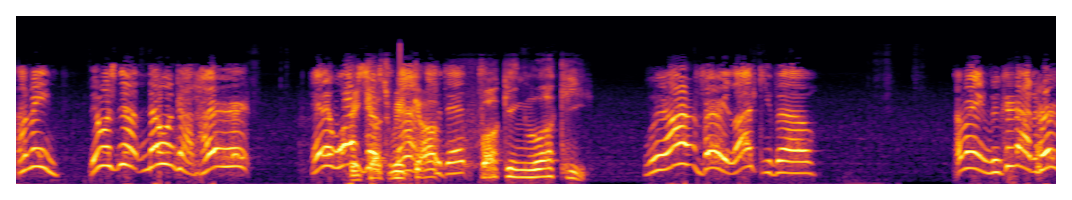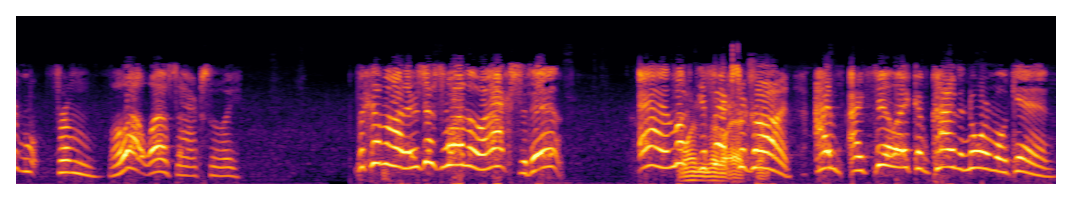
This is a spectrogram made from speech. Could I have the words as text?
I mean, there was no, no one got hurt. And it was because just we an got fucking lucky. We are very lucky, though. I mean, we got hurt from a lot less, actually. But come on, it was just one little accident. And look, One the effects are gone. I'm, I feel like I'm kind of normal again.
